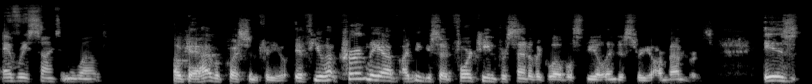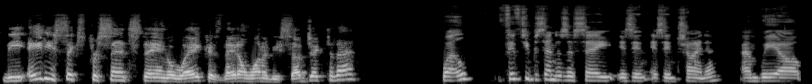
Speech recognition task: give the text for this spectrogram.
every site in the world. Okay, I have a question for you. If you have, currently have, I think you said 14% of the global steel industry are members, is the 86% staying away because they don't want to be subject to that? Well, 50%, as I say, is in is in China, and we are.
